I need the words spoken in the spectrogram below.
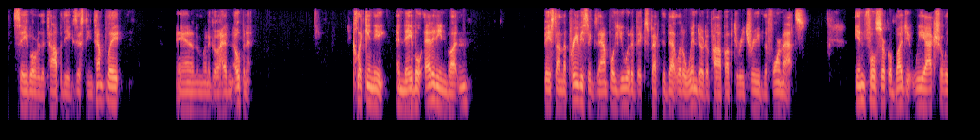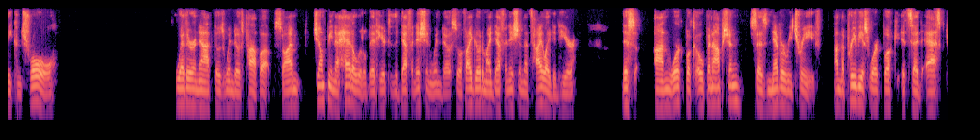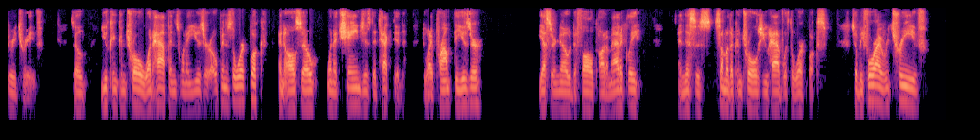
Save over the top of the existing template. And I'm going to go ahead and open it. Clicking the Enable Editing button based on the previous example, you would have expected that little window to pop up to retrieve the formats. In Full Circle Budget, we actually control whether or not those windows pop up. So I'm jumping ahead a little bit here to the definition window. So if I go to my definition that's highlighted here, this on workbook open option says never retrieve. On the previous workbook, it said ask to retrieve. So you can control what happens when a user opens the workbook and also when a change is detected. Do I prompt the user? Yes or no, default automatically. And this is some of the controls you have with the workbooks. So before I retrieve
